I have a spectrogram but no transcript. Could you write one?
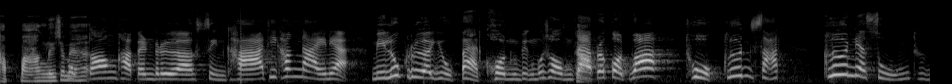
อับปางเลยใช่ไหมถูกฮะ ต้องค่ะ เป็นเรือสินค้าที่ข้างในเนี่ยมีลูกเรืออยู่ 8 คนคุณปิงคุณผู้ชม ครับ แต่ปรากฏว่าถูกคลื่นซัด คลื่นเนี่ยสูงถึง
